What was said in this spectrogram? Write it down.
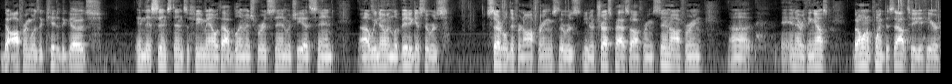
the offering was a kid of the goats in this instance, a female without blemish for his sin which he had sinned. Uh, we know in Leviticus there was several different offerings. There was, you know, trespass offering, sin offering, uh, and everything else. But I want to point this out to you here,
